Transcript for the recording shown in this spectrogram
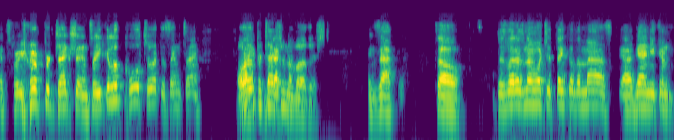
It's for your protection. So you can look cool too at the same time. Or the protection of others Exactly. So just let us know what you think of the mask. Again, you can,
